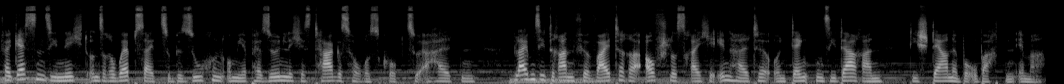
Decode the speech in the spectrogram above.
Vergessen Sie nicht, unsere Website zu besuchen, um Ihr persönliches Tageshoroskop zu erhalten. Bleiben Sie dran für weitere aufschlussreiche Inhalte und denken Sie daran, die Sterne beobachten immer.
